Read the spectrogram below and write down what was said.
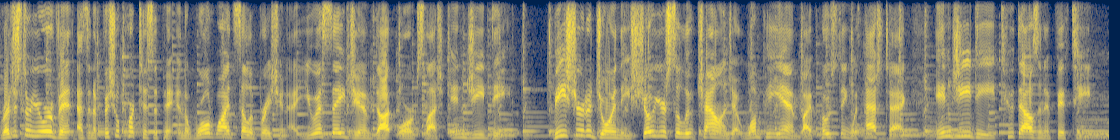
Register your event as an official participant in the worldwide celebration at usagym.org/ngd. Be sure to join the Show Your Salute Challenge at 1 p.m. by posting with hashtag NGD2015.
